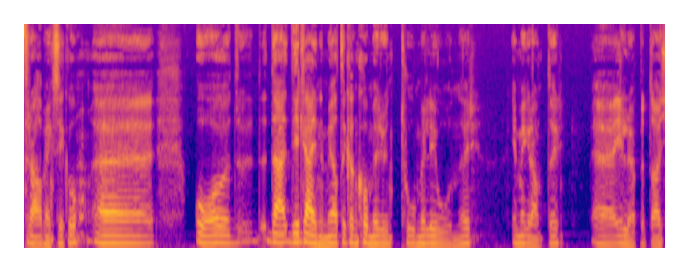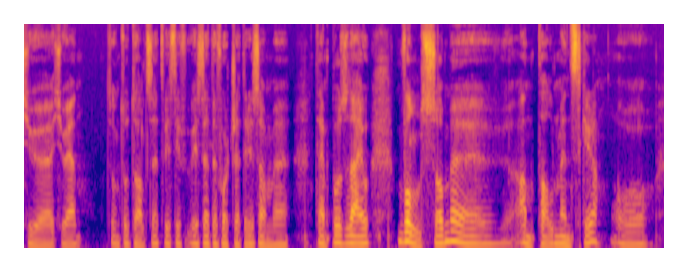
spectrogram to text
fra Mexico. Og er, de regner med at det kan komme rundt to millioner immigranter eh, i løpet av 2021. Sånn totalt sett, hvis, de, hvis, dette fortsetter i samme tempo. Så det er jo voldsomme eh, antall mennesker da, eh,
